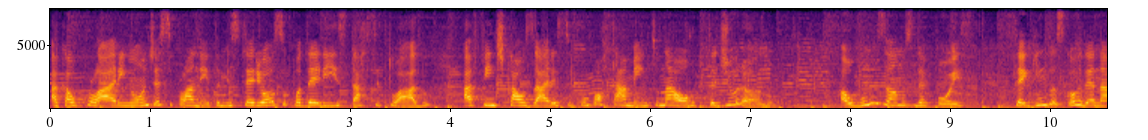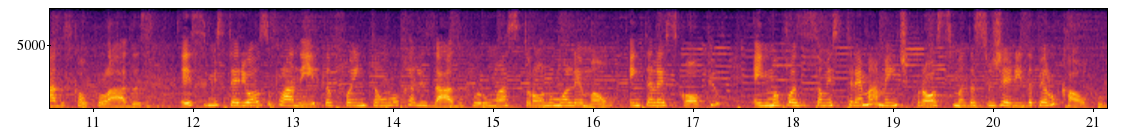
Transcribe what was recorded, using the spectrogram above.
a calcularem onde esse planeta misterioso poderia estar situado a fim de causar esse comportamento na órbita de Urano. Alguns anos depois, seguindo as coordenadas calculadas, esse misterioso planeta foi então localizado por um astrônomo alemão em telescópio em uma posição extremamente próxima da sugerida pelo cálculo.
